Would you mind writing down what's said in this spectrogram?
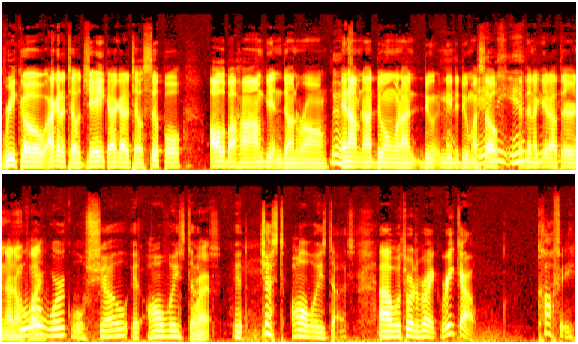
Rico, I got to tell Jake, I got to tell Sipple all about how I'm getting done wrong Yeah. and I'm not doing what I do need to do myself, the and then I get out there and I don't Your play. work will show. It always does. Right. It just always does. Uh, we'll throw the break. Rico, coffee.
